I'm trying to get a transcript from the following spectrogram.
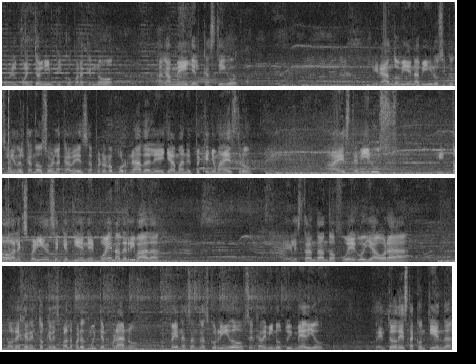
con el puente olímpico para que no haga May el castigo. Girando bien a Virus y consiguiendo el candado sobre la cabeza, pero no por nada le llaman el pequeño maestro a este Virus y toda la experiencia que tiene. Buena derribada. Le están dando a fuego y ahora lo deja en el toque de espalda, pero es muy temprano. Apenas han transcurrido cerca de minuto y medio dentro de esta contienda.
